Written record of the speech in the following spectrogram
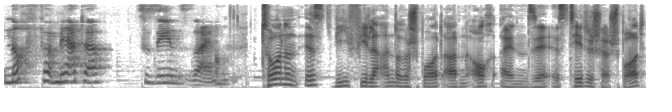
noch vermehrter zu sehen sein. Turnen ist wie viele andere Sportarten auch ein sehr ästhetischer Sport.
